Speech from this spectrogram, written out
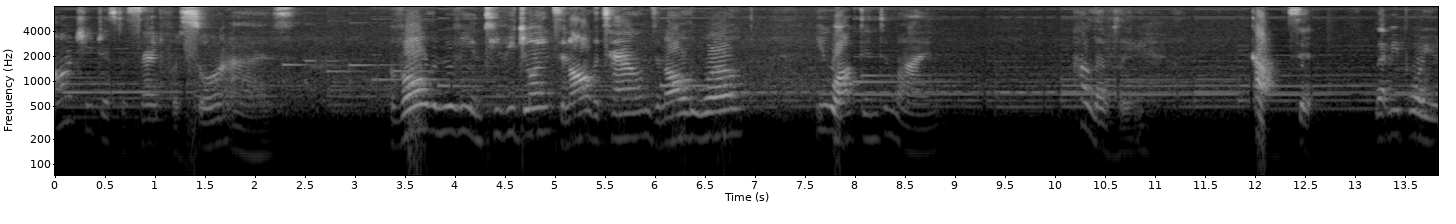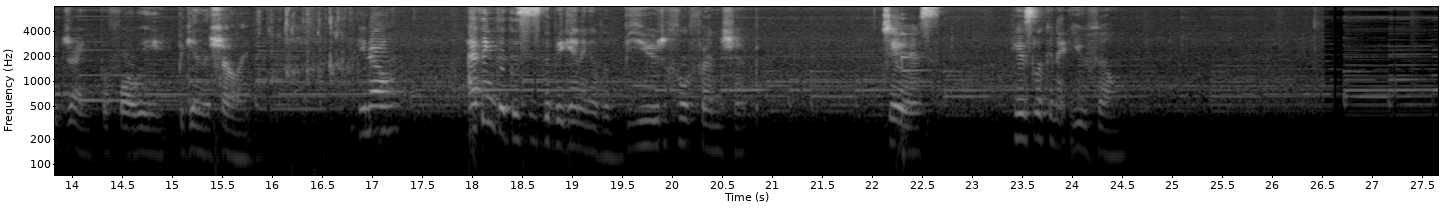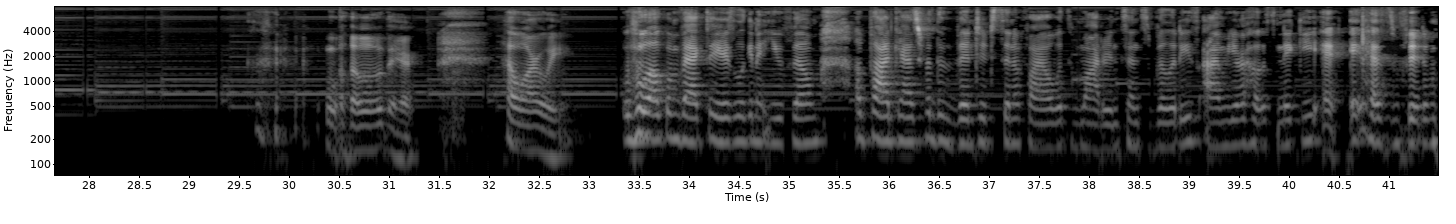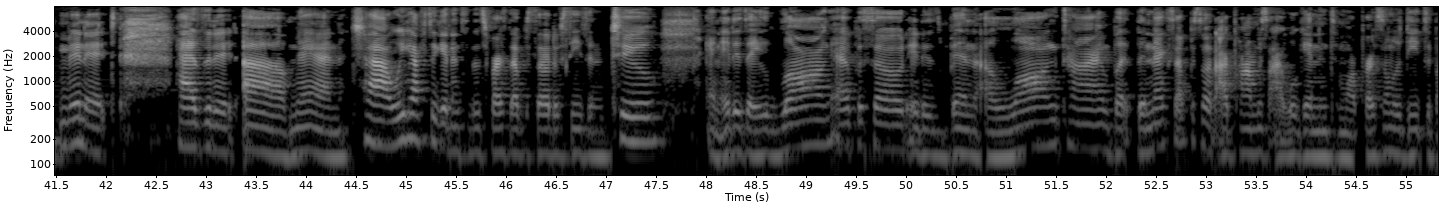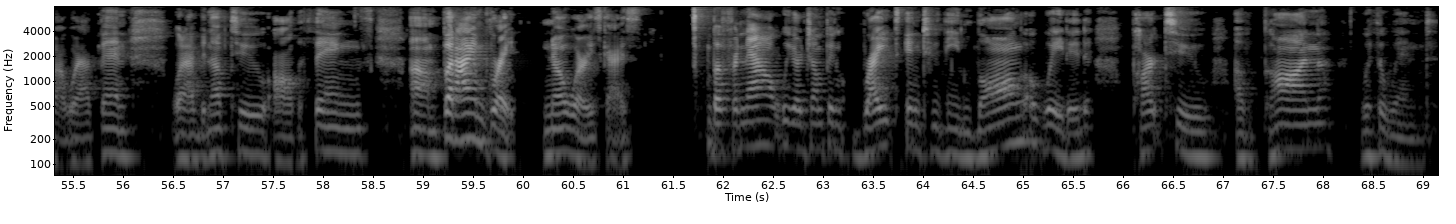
aren't you just a sight for sore eyes? Of all the movie and TV joints in all the towns in all the world, you walked into mine. How lovely. Come, sit. Let me pour you a drink before we begin the showing. You know, I think that this is the beginning of a beautiful friendship. Cheers. Here's looking at you, film. well, hello there. How are we? Welcome back to Here's Looking at You Film, a podcast for the vintage cinephile with modern sensibilities. I'm your host, Nikki, and it has been a minute, hasn't it? Oh, man. Child, we have to get into this first episode of season two, and it is a long episode. It has been a long time, but the next episode, I promise I will get into more personal deeds about where I've been, what I've been up to, all the things. Um, but I am great. No worries, guys. But for now, we are jumping right into the long awaited part two of Gone with the Wind.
